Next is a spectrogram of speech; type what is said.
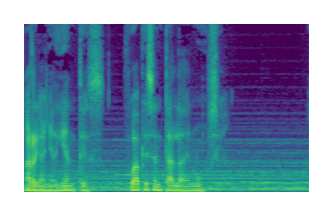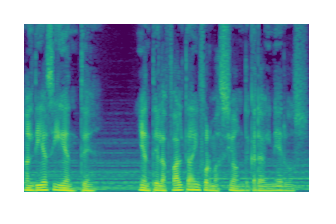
a regañadientes, fue a presentar la denuncia. Al día siguiente, y ante la falta de información de carabineros,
